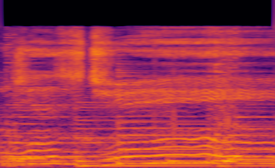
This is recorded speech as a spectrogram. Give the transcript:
just dream.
